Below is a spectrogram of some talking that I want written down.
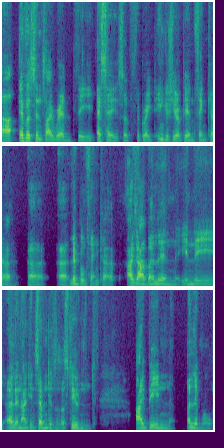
Uh, ever since I read the essays of the great English European thinker, uh, uh, liberal thinker, Isaiah Berlin in the early 1970s as a student, I've been a liberal,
